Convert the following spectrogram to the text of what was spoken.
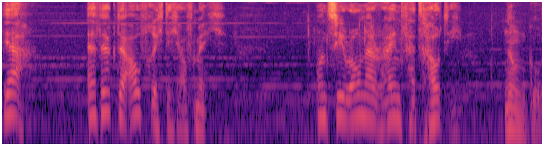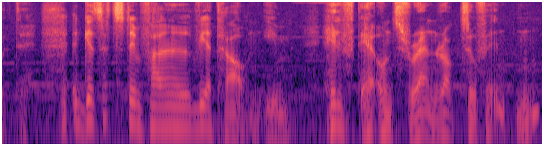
Ja, er wirkte aufrichtig auf mich. Und Sirona Ryan vertraut ihm. Nun gut. Gesetzt dem Fall, wir trauen ihm. Hilft er uns, Ranrock zu finden?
